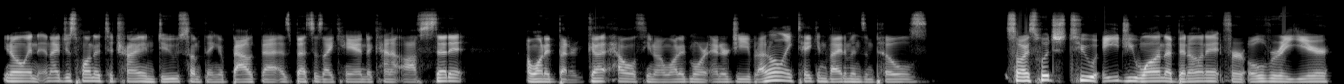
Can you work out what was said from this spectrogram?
you know, and, and I just wanted to try and do something about that as best as I can to kind of offset it. I wanted better gut health, you know, I wanted more energy, but I don't like taking vitamins and pills. So I switched to AG1. I've been on it for over a year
